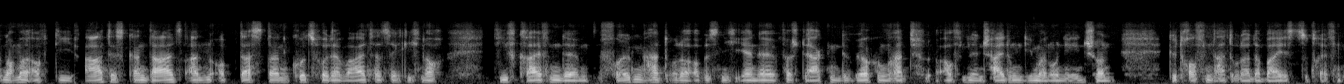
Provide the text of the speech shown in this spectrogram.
nochmal auf die Art des Skandals an, ob das dann kurz vor der Wahl tatsächlich noch tiefgreifende Folgen hat oder ob es nicht eher eine verstärkende Wirkung hat auf eine Entscheidung, die man ohnehin schon getroffen hat oder dabei ist zu treffen.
